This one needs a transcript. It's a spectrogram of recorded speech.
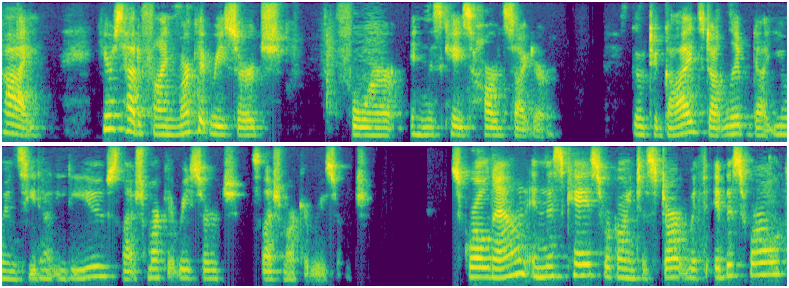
Hi, here's how to find market research for, in this case, hard cider. Go to guides.lib.unc.edu slash market research slash market research. Scroll down. In this case, we're going to start with IBISWorld,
